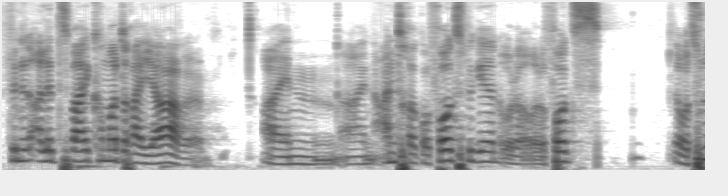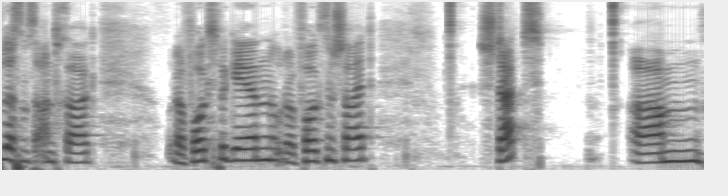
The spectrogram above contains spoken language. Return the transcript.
findet alle 2,3 Jahre ein, ein Antrag auf Volksbegehren oder, oder, Volks, oder Zulassungsantrag oder Volksbegehren oder Volksentscheid statt. Ähm,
